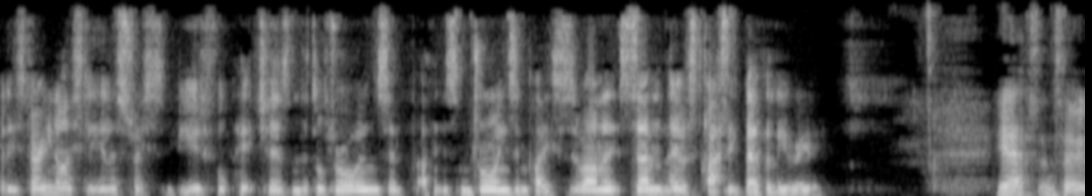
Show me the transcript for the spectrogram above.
but it's very nicely illustrated, some beautiful pictures and little drawings, and I think there's some drawings in places around. It's um, it was classic Beverley, really. Yes, and so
